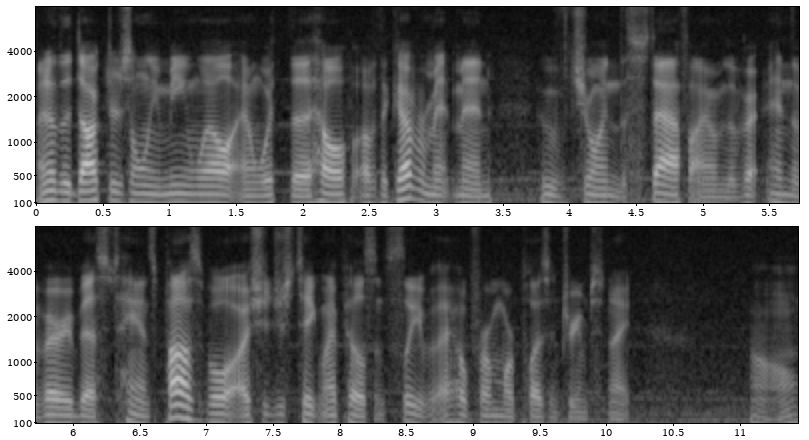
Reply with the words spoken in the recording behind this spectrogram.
I know the doctors only mean well, and with the help of the government men who've joined the staff, I am the in the very best hands possible. I should just take my pills and sleep. I hope for a more pleasant dream tonight. Oh.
